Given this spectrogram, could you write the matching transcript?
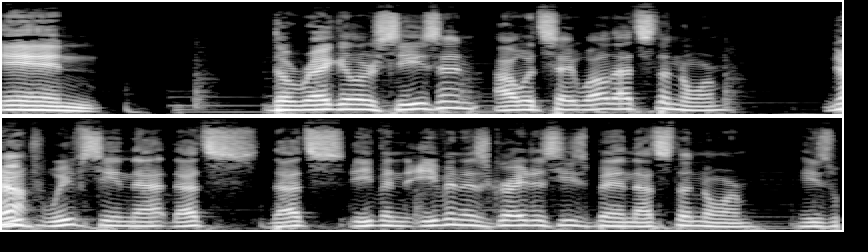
in the regular season, I would say, well, that's the norm. Yeah. We've, we've seen that. That's that's even even as great as he's been. That's the norm. He's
